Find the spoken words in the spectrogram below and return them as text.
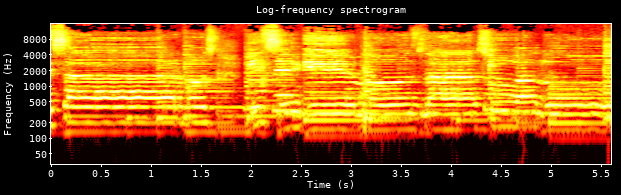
Confessarmos e seguirmos na sua luz.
